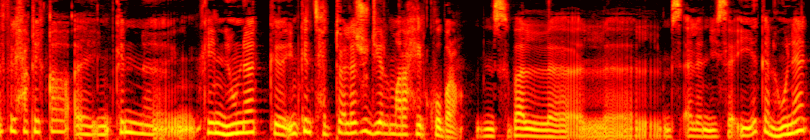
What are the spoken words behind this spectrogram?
في الحقيقة يمكن كاين هناك يمكن تحدثوا على جوج ديال المراحل الكبرى. بالنسبة للمسألة النسائية كان هناك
